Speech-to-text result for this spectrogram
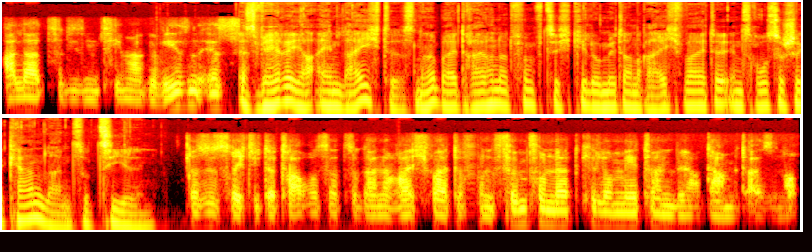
aller zu diesem Thema gewesen ist. Es wäre ja ein leichtes, ne, bei 350 Kilometern Reichweite ins russische Kernland zu zielen. Das ist richtig. Der Taurus hat sogar eine Reichweite von 500 Kilometern, wäre damit also noch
